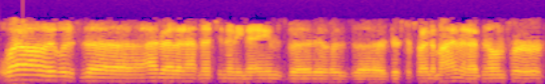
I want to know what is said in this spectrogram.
Well, it was, uh, I'd rather not mention any names, but it was, uh, just a friend of mine that I've known for,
